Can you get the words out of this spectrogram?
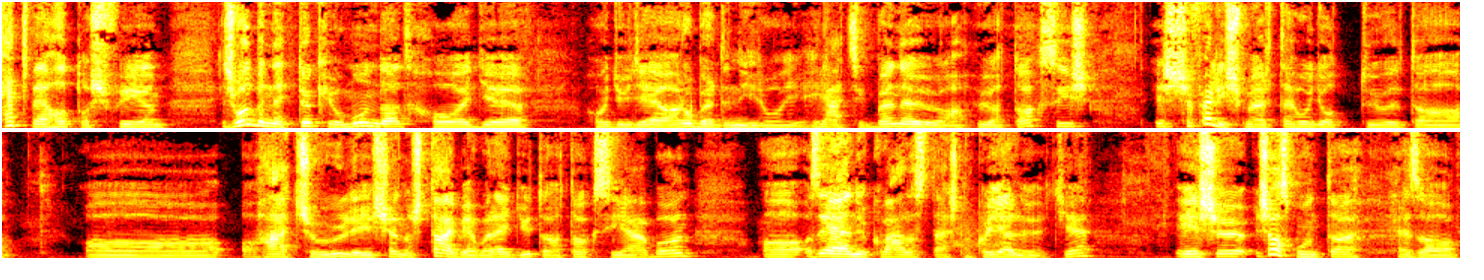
76-os film, és volt benne egy tök jó mondat, hogy, hogy ugye a Robert De Niro játszik benne, ő a, ő a taxis, és felismerte, hogy ott ült a, a, a hátsó ülésen, a stábjával együtt, a taxiában a, az elnök választásnak a jelöltje, és, és azt mondta ez a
